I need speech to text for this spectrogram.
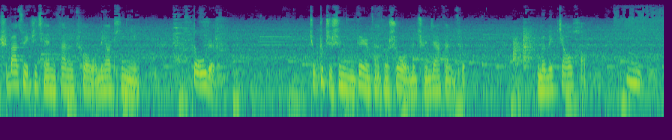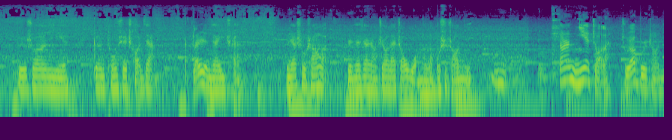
十八岁之前你犯的错，我们要替你兜着的。就不只是你一个人犯错，是我们全家犯错，我们没教好。嗯，比如说你跟同学吵架，打了人家一拳，人家受伤了，人家家长就要来找我们了，不是找你。嗯，当然你也找了，主要不是找你，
